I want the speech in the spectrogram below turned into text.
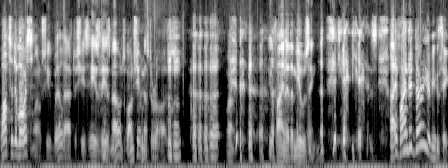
wants a divorce? Well, she will after she sees these notes, won't she, Mr. Ross? well, you find it amusing. yes, I find it very amusing.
